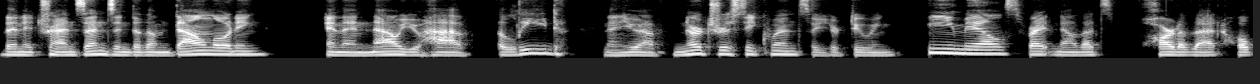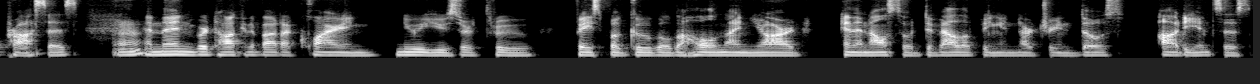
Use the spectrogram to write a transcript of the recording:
Then it transcends into them downloading. And then now you have a lead. Then you have nurture sequence. So you're doing emails right now. That's part of that whole process. Mhm. And then we're talking about acquiring new user through Facebook, Google, the whole nine yard, and then also developing and nurturing those audiences,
